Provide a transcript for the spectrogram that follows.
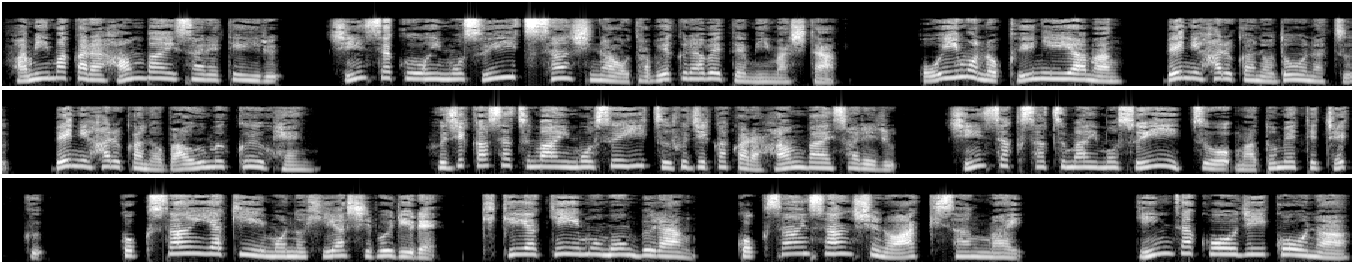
ファミマから販売されている新作お芋スイーツ3品を食べ比べてみました。お芋のクイニーアマン、ベニハルカのドーナツ、ベニハルカのバウムクーヘン。藤カさつまいもスイーツ藤カから販売される新作さつまいもスイーツをまとめてチェック。国産焼き芋の冷やしブリュレ、キキ焼き芋モンブラン、国産3種の秋3枚。銀座コージーコーナー、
